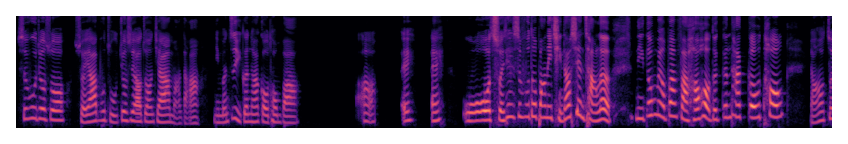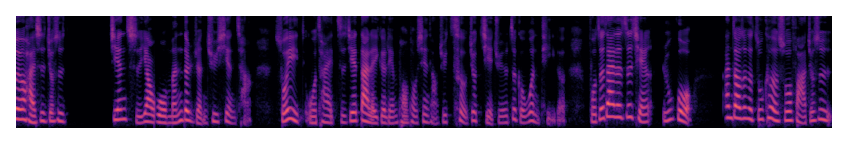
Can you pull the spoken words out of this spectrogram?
师傅就说水压不足，就是要装加压马达，你们自己跟他沟通吧。”啊，哎哎，我我水电师傅都帮你请到现场了，你都没有办法好好的跟他沟通，然后最后还是就是。坚持要我们的人去现场，所以我才直接带了一个莲蓬头现场去测，就解决了这个问题了。否则在这之前，如果按照这个租客的说法，就是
